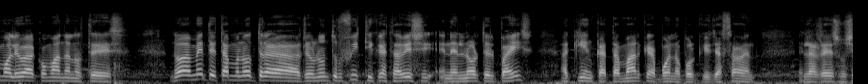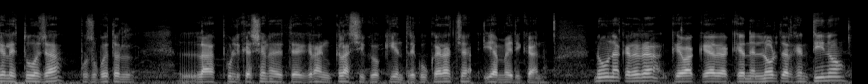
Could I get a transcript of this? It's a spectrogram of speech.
¿cómo le va? ¿Cómo andan ustedes? Nuevamente estamos en otra reunión turfística, esta vez en el norte del país, aquí en Catamarca, bueno, porque ya saben, en las redes sociales estuvo ya, por supuesto, las publicaciones de este gran clásico aquí entre Cucaracha y Americano. No una carrera que va a quedar aquí en el norte argentino,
